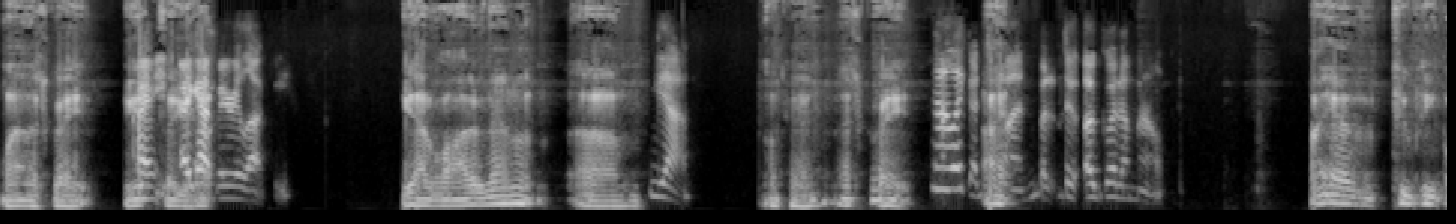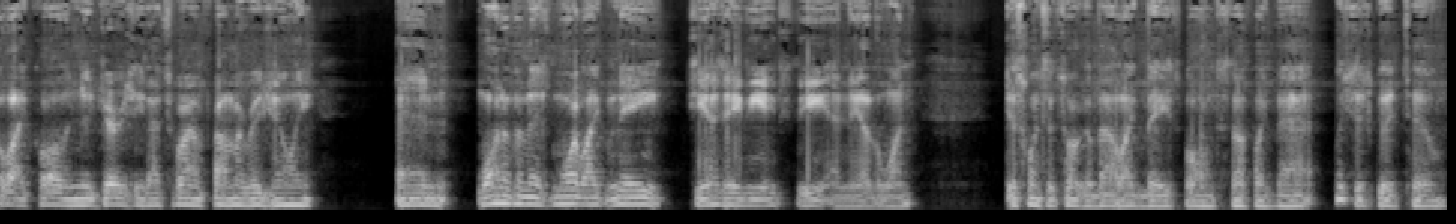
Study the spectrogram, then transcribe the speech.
Wow, that's great. You, I so I got have, very lucky. you have a lot of them. Um, Yeah, okay, that's great. not like a ton, but a good amount. I have two people I call in New Jersey. That's where I'm from originally. And one of them is more like me. She has ADHD, and the other one just wants to talk about like baseball and stuff like that, which is good too.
